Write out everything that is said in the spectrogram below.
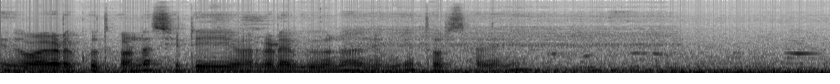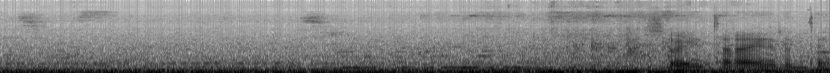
ಇದು ಒಳಗಡೆ ಕೂತ್ಕೊಂಡು ಸಿಟಿ ಹೊರಗಡೆ ವ್ಯೂನ ನಿಮಗೆ ತೋರಿಸ್ತಾ ಇದ್ದೀನಿ ಸೊ ಈ ಥರ ಇರುತ್ತೆ.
